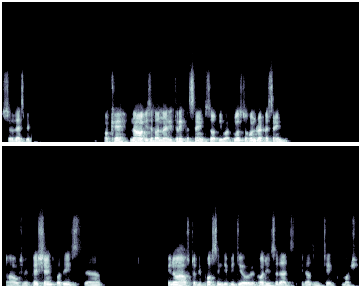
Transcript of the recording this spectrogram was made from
So let's be Okay, now it's about 93%, so you are close to 100%. Uh, we should be patient for this. Uh, you know, I have to be posting the video recording so that it doesn't take much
